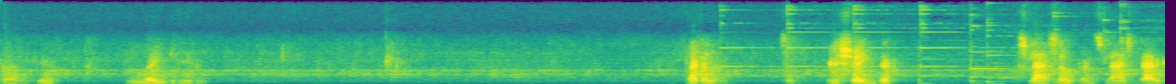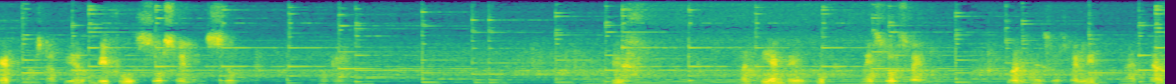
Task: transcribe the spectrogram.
Target library. So it is showing that slash out and slash target must appear before source file. So, okay. This at the end I will put my source name. What is my source name? Math.cs.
